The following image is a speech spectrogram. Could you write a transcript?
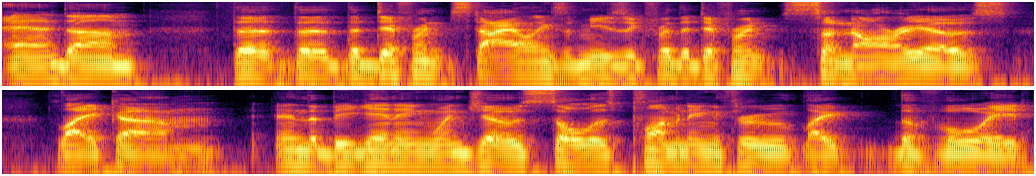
and um, the the the different stylings of music for the different scenarios. Like um, in the beginning, when Joe's soul is plummeting through like the void,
